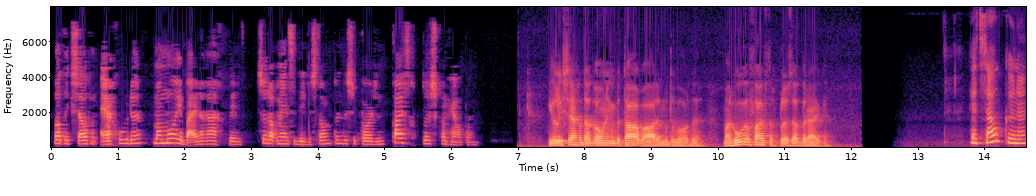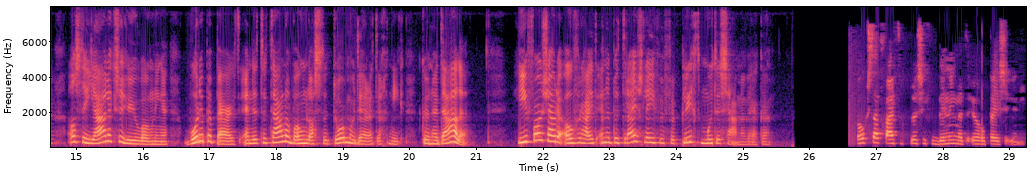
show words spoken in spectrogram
wat ik zelf een erg goede, maar mooie bijdrage vind, zodat mensen die de standpunten supporten 50PLUS kan helpen. Jullie zeggen dat woningen betaalbaarder moeten worden, maar hoe wil 50 plus dat bereiken? Het zou kunnen als de jaarlijkse huurwoningen worden beperkt en de totale woonlasten door moderne techniek kunnen dalen. Hiervoor zou de overheid en het bedrijfsleven verplicht moeten samenwerken. Ook staat 50PLUS in verbinding met de Europese Unie.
